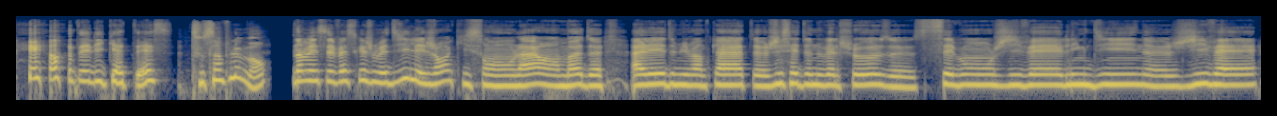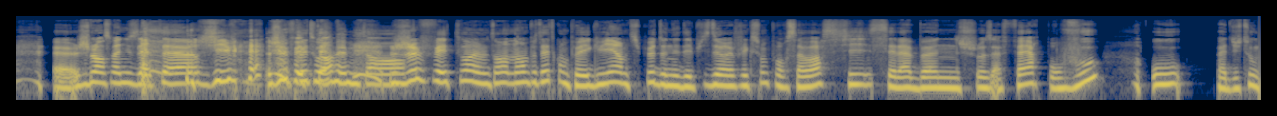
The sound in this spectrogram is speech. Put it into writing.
et en délicatesse. Tout simplement. Non, mais c'est parce que je me dis, les gens qui sont là en mode Allez, 2024, euh, j'essaie de nouvelles choses, euh, c'est bon, j'y vais, LinkedIn, euh, j'y vais, euh, je lance ma newsletter, j'y vais. Je fais tout en même temps. Je fais tout en même temps. Non, peut-être qu'on peut aiguiller un petit peu, donner des pistes de réflexion pour savoir si c'est la bonne chose à faire pour vous ou pas du tout.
